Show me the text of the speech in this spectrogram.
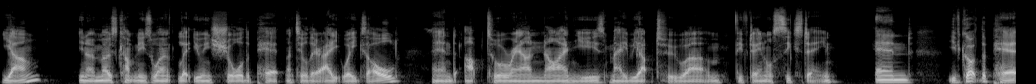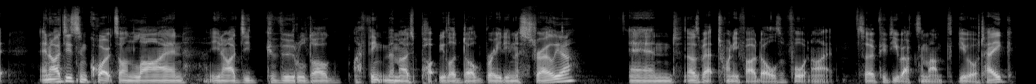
young. You know, most companies won't let you insure the pet until they're eight weeks old and up to around nine years, maybe up to um, 15 or 16. And you've got the pet. And I did some quotes online. You know, I did Cavoodle Dog, I think the most popular dog breed in Australia. And that was about $25 a fortnight. So 50 bucks a month, give or take.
